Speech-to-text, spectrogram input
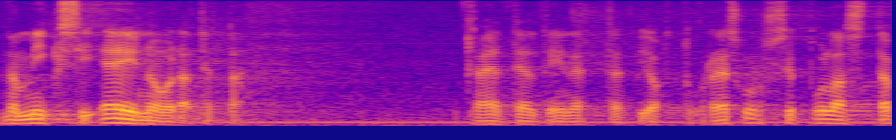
No miksi ei noudateta? Ajateltiin, että johtuu resurssipulasta.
